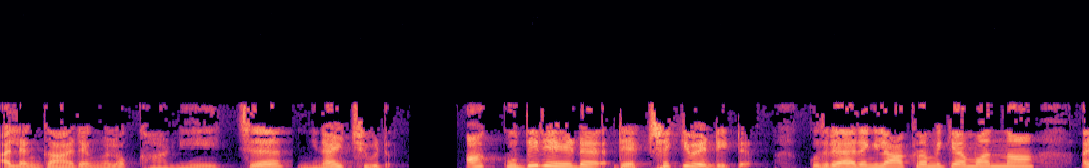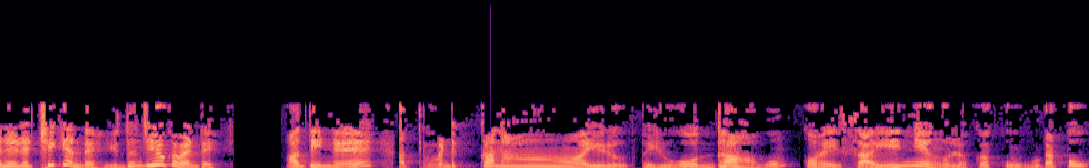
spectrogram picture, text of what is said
അലങ്കാരങ്ങളൊക്കെ അണിയിച്ച് ഇങ്ങനെ അഴിച്ചുവിടും ആ കുതിരയുടെ രക്ഷയ്ക്ക് വേണ്ടിയിട്ട്. കുതിര ആരെങ്കിലും ആക്രമിക്കാൻ വന്നാ അതിനെ രക്ഷിക്കണ്ടേ? യുദ്ധം ചെയ്യൊക്കെ വേണ്ടേ? അതിന് അതിമിടുക്കനായൊരു യോദ്ധാവും കുറെ സൈന്യങ്ങളൊക്കെ കൂടെ പോവും.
